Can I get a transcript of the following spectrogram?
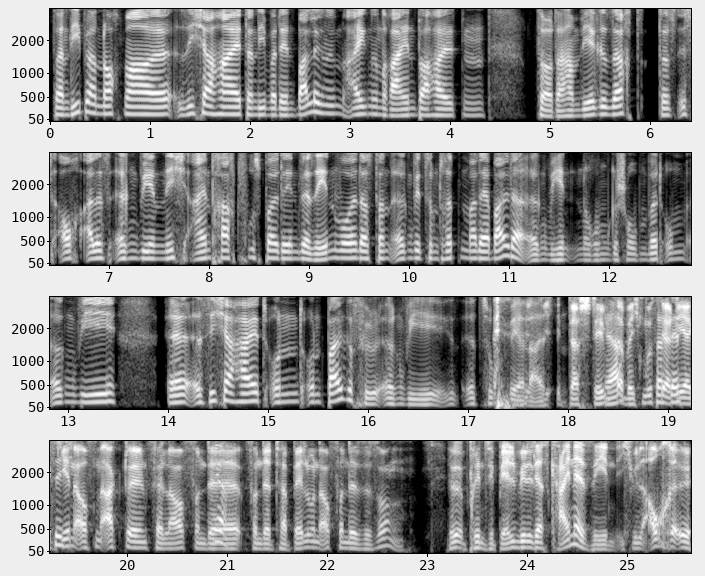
dann lieber nochmal Sicherheit, dann lieber den Ball in den eigenen Reihen behalten so, da haben wir gesagt, das ist auch alles irgendwie nicht Eintracht-Fußball, den wir sehen wollen, dass dann irgendwie zum dritten Mal der Ball da irgendwie hinten rumgeschoben wird, um irgendwie äh, Sicherheit und, und Ballgefühl irgendwie äh, zu gewährleisten. Das stimmt, ja? aber ich muss ja reagieren auf den aktuellen Verlauf von der, ja. von der Tabelle und auch von der Saison. Prinzipiell will das keiner sehen. Ich will auch äh,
